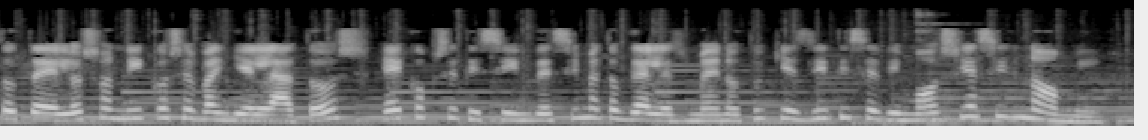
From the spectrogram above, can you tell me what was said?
Στο τέλος ο Νίκος Ευαγγελάτος, έκοψε τη σύνδεση με τον καλεσμένο του και ζήτησε δημόσια συγνώμη.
